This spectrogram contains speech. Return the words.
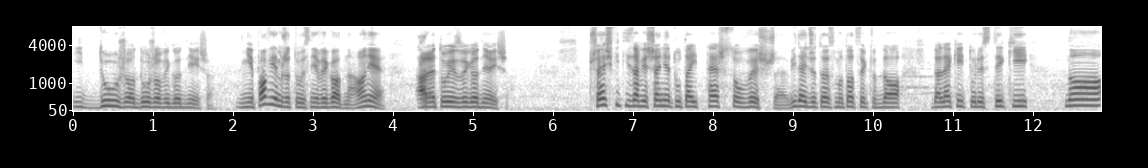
i dużo, dużo wygodniejsza. Nie powiem, że tu jest niewygodna, o nie, ale tu jest wygodniejsza. Prześwit i zawieszenie tutaj też są wyższe. Widać, że to jest motocykl do dalekiej turystyki. No,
